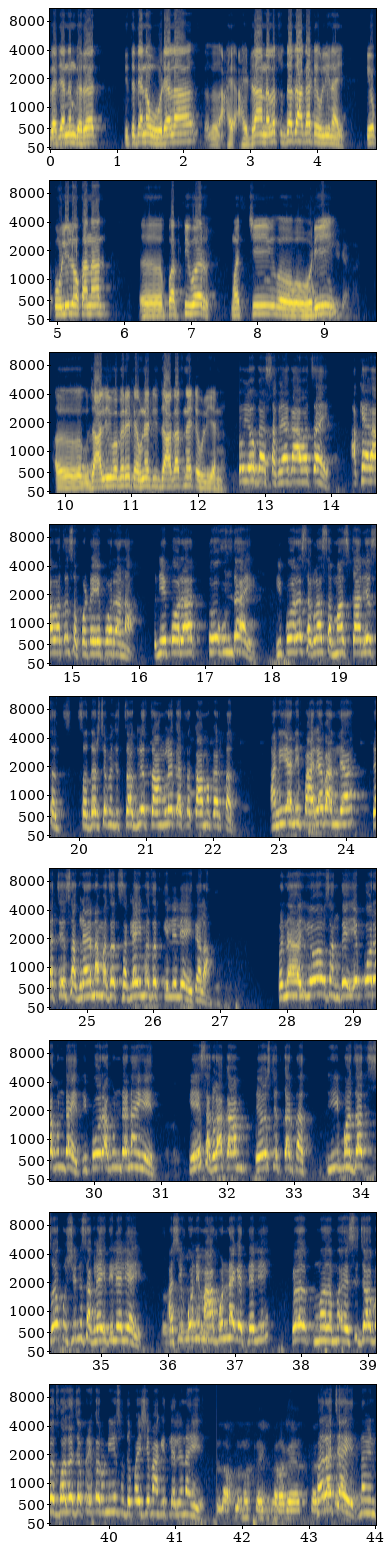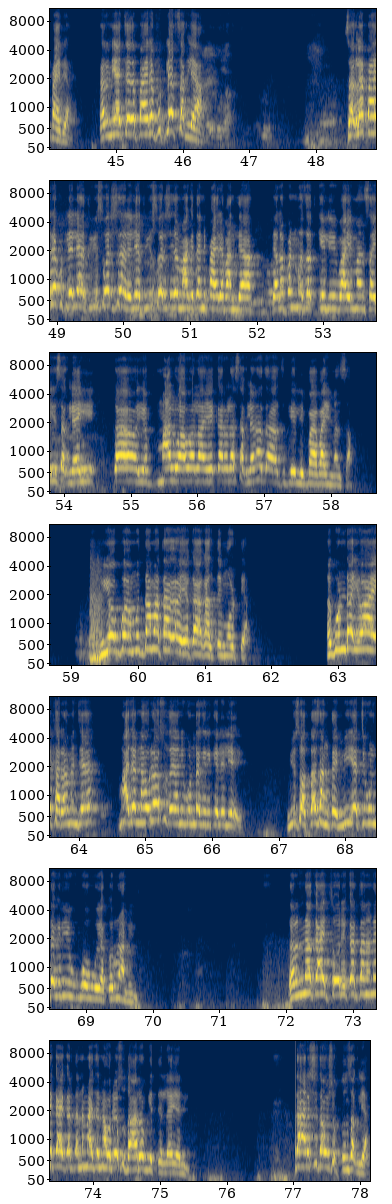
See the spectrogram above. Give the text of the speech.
गजानन घरत. तिथं त्यांना ओढ्याला हायड्रा आणायला सुद्धा जागा ठेवली नाही. किंवा कोळी लोकांना अं, पट्टीवर मच्छी होडी जाली वगैरे ठेवण्याची जागाच नाही ठेवली यांनी. तो योगा सगळ्या गावाचा आहे. अख्ख्या गावाचा सपोर्ट आहे पोरांना. पण हे पोरा तो गुंड आहे. ही पोरं सगळा समाजकार्य सद- सदस्य म्हणजे सगळे चांगले काम करतात. आणि यांनी पाऱ्या बांधल्या त्याचे सगळ्यांना मदत सगळ्याही मदत केलेली आहे त्याला. पण यो सांगते हे पोरा गुंड आहेत. ही पोरा गुंड नाही आहेत. हे सगळं काम व्यवस्थित करतात. ही मदत सकुशीने सगळ्याही दिलेली आहे. अशी कोणी मागून नाही घेतलेली. किंवा बलजबरी करून ही सुद्धा पैसे मागितलेले नाही आपलं मत काय? कराव्यात का? करायच्या आहेत नवीन पायऱ्या. कारण याच्या पायऱ्या फुटल्याच सगळ्या. सगळ्या पायऱ्या फुटलेल्या आहेत. वीस वर्ष झालेल्या आहेत. वीस वर्षाच्या मागे त्यांनी पायऱ्या बांधल्या. त्याला पण मदत केली. बाई माणसाही सगळ्याही. का माल वावाला हे करायला सगळ्यांना गेली बा- बाई माणसा. योग मुद्दाम आता हे का घालते मोठ्या? गुंड यो आहे खरा म्हणजे माझ्या नवऱ्यावर सुद्धा यांनी गुंडगिरी केलेली आहे. मी स्वतः सांगते मी याची गुंडगिरी करून आणली. कारण ना काय चोरी करताना नाही काय करताना माझ्या नवऱ्या सुद्धा आरोप घेतलेला आहे यांनी. धाराशी जाऊ शकतो सगळ्या.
